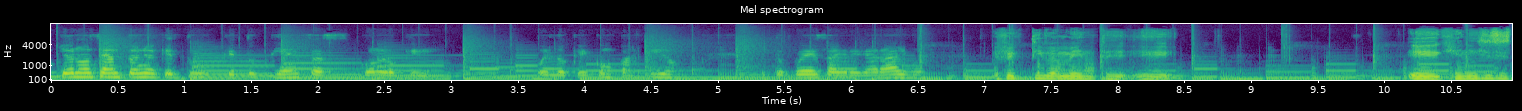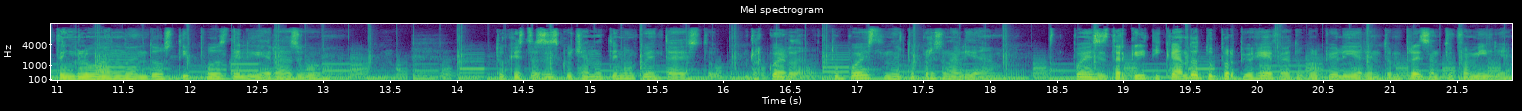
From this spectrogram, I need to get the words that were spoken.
Yo no sé, Antonio, qué tú, qué tú piensas con lo que, pues, lo que he compartido. Si tú puedes agregar algo. Efectivamente, eh, eh, Génesis está englobando en dos tipos de liderazgo. Tú que estás escuchando, ten en cuenta esto. Recuerda, tú puedes tener tu personalidad, puedes estar criticando a tu propio jefe, a tu propio líder en tu empresa, en tu familia,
